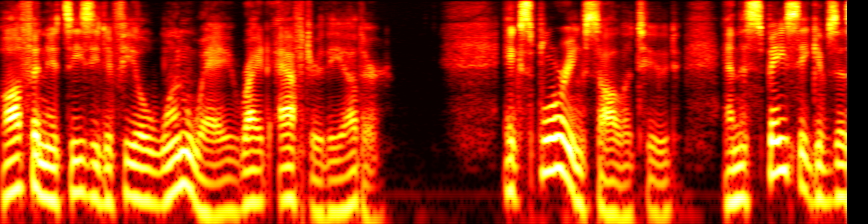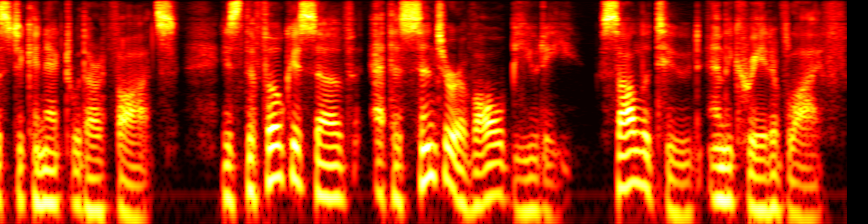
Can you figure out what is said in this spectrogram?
Often it's easy to feel one way right after the other. Exploring solitude and the space it gives us to connect with our thoughts is the focus of At the Center of All Beauty Solitude and the Creative Life.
